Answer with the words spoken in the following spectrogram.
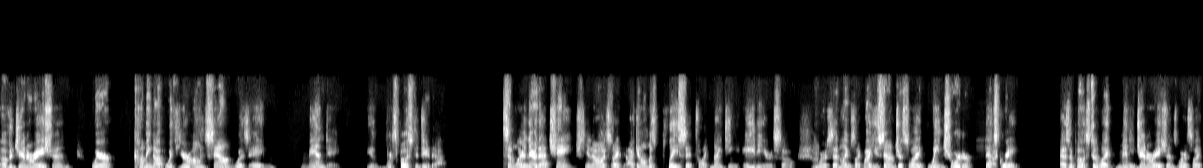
of a generation where coming up with your own sound was a mandate. You were supposed to do that. Somewhere in there that changed, you know, it's like I can almost place it to like 1980 or so, mm-hmm. where suddenly it was like, wow, you sound just like Wayne Shorter. That's right. great. As opposed to like many generations where it's like,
